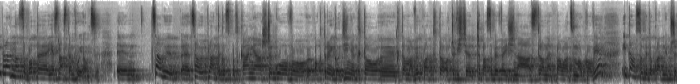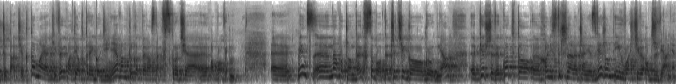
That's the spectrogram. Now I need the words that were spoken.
I plan na sobotę jest następujący. Cały, e, cały plan tego spotkania, szczegółowo e, o której godzinie kto, e, kto ma wykład, to oczywiście trzeba sobie wejść na stronę Pałac w Małkowie i tam sobie dokładnie przeczytacie, kto ma jaki wykład i o której godzinie. Ja Wam tylko teraz tak w skrócie opowiem. Więc na początek, w sobotę 3 grudnia, pierwszy wykład to holistyczne leczenie zwierząt i ich właściwe odżywianie.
